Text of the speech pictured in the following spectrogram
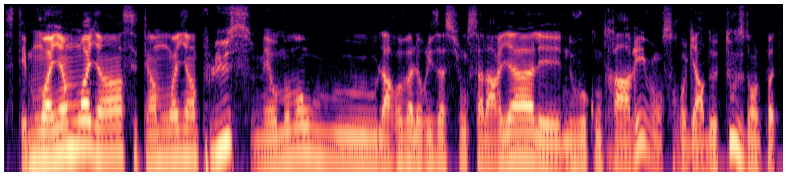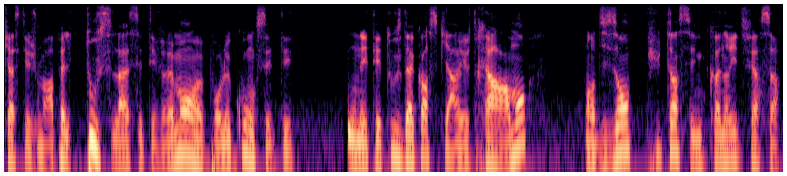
c'était moyen moyen, c'était un moyen plus, mais au moment où la revalorisation salariale et nouveaux contrats arrivent, on se regarde tous dans le podcast et je me rappelle tous là, c'était vraiment pour le coup, on s'était on était tous d'accord, ce qui arrive très rarement, en disant putain c'est une connerie de faire ça.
